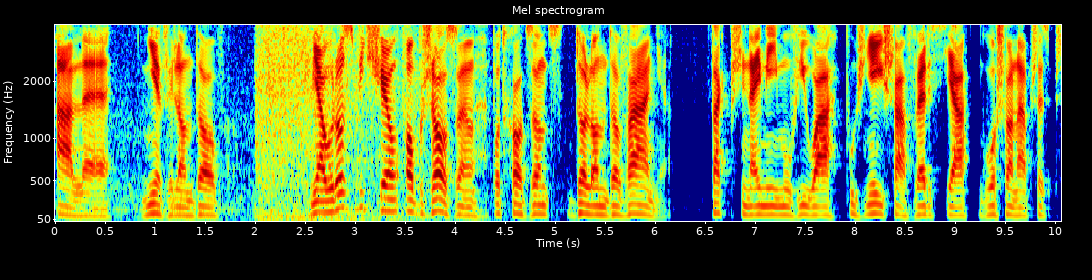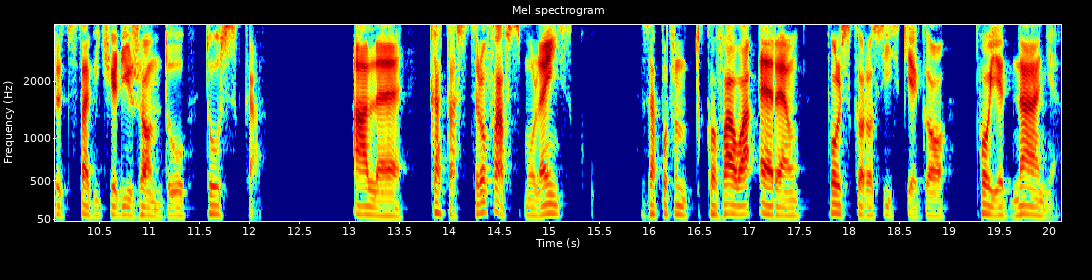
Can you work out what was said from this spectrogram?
ale nie wylądował. miał rozbić się o brzozę, podchodząc do lądowania. Tak przynajmniej mówiła późniejsza wersja głoszona przez przedstawicieli rządu Tuska. Ale katastrofa w Smoleńsku zapoczątkowała erę polsko-rosyjskiego pojednania,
